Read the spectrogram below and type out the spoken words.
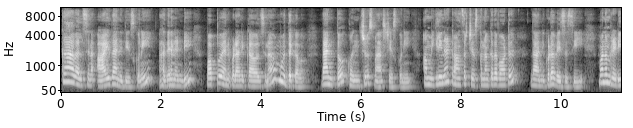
కావలసిన ఆయుధాన్ని తీసుకొని అదేనండి పప్పు వెనపడానికి కావలసిన ముద్దకవం దానితో కొంచెం స్మాష్ చేసుకొని ఆ మిగిలిన ట్రాన్స్ఫర్ చేసుకున్నాం కదా వాటర్ దాన్ని కూడా వేసేసి మనం రెడీ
